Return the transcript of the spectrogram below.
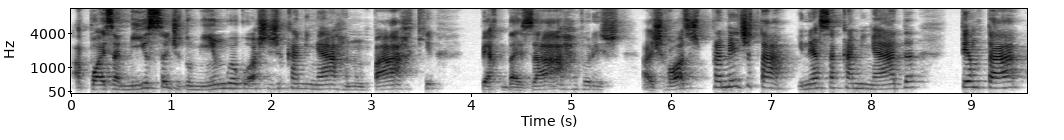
após a missa de domingo, eu gosto de caminhar num parque, perto das árvores, as rosas, para meditar. E nessa caminhada, tentar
